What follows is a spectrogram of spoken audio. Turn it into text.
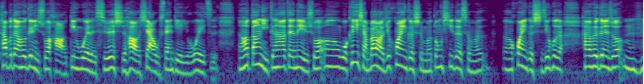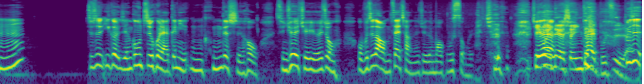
他不但会跟你说好定位了，十月十号下午三点有位置。然后当你跟他在那里说，嗯，我可以想办法去换一个什么东西的什么，嗯，换一个时间，或者他会跟你说，嗯哼。就是一个人工智慧来跟你嗯哼的时候，你就会觉得有一种我不知道我们在场的人觉得毛骨悚然，觉得觉得那个声音太不自然。不是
